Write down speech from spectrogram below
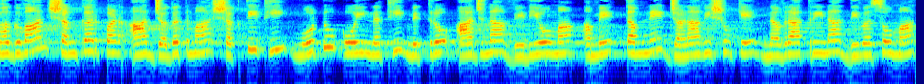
ભગવાન શંકર પણ આ જગતમાં શક્તિથી મોટું કોઈ નથી. મિત્રો, આજના વિડીયોમાં અમે તમને જણાવીશું કે નવરાત્રિના દિવસોમાં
